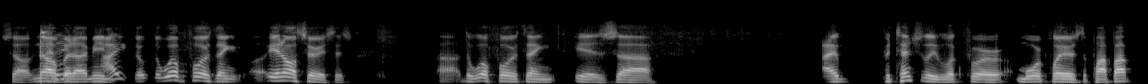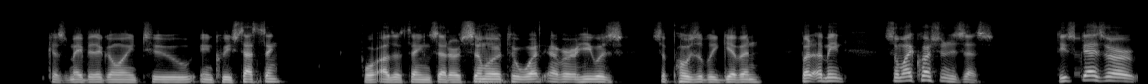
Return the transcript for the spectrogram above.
So no, think but I mean, I- the, the Will Fuller thing. uh, In all seriousness, uh, the Will Fuller thing is. Uh, I potentially look for more players to pop up because maybe they're going to increase testing for other things that are similar to whatever he was supposedly given. But I mean, so my question is this: These guys are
